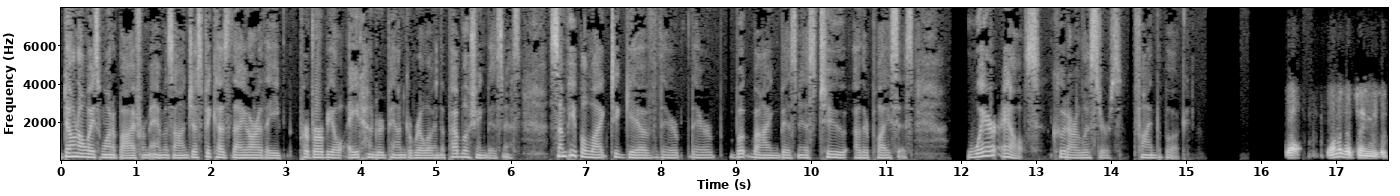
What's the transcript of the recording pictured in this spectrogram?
don't always want to buy from Amazon just because they are the proverbial 800 pound gorilla in the publishing business. Some people like to give their, their book buying business to other places. Where else could our listeners find the book? Well, one of the things that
